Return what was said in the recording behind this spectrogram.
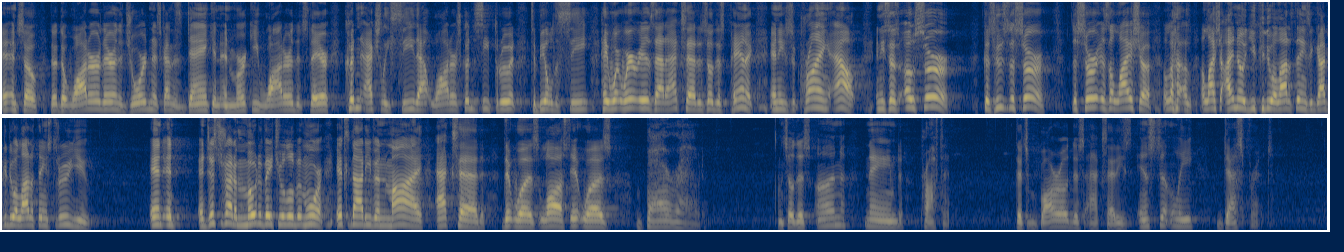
And, so the, the water there in the Jordan, it's kind of this dank and, and murky water that's there. Couldn't actually see that water, couldn't see through it to be able to see, hey, where, where is that axe head? And so this panic, and he's crying out, and he says, Oh, sir, because who's the sir? The sir is Elisha. Elisha, I know you can do a lot of things, and God can do a lot of things through you. And, and, and just to try to motivate you a little bit more, it's not even my axe head that was lost, it was borrowed. And so, this unnamed prophet that's borrowed this axe head, he's instantly desperate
